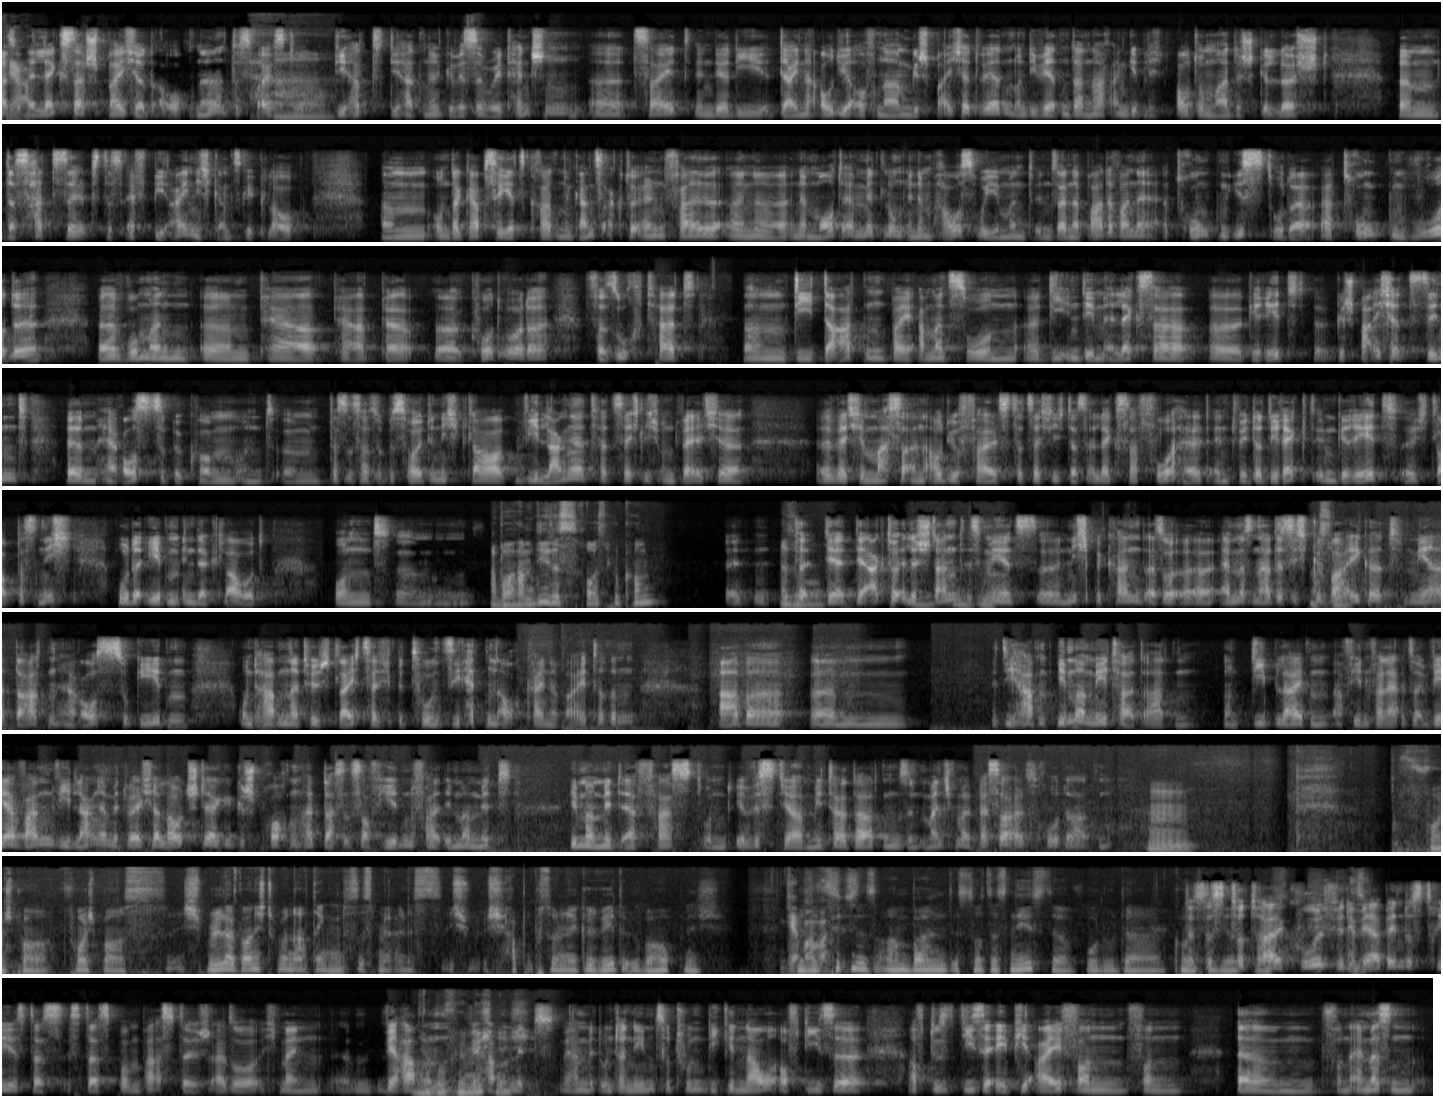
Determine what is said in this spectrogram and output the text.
Also Ja. Alexa speichert auch, ne? Das weißt Ah. du. Die hat, die hat eine gewisse Retention-Zeit, in der die deine Audioaufnahmen gespeichert werden und die werden danach angeblich automatisch gelöscht. Ähm, das hat selbst das FBI nicht ganz geglaubt. Ähm, und da gab es ja jetzt gerade einen ganz aktuellen Fall, eine, eine Mordermittlung in einem Haus, wo jemand in seiner Badewanne ertrunken ist oder ertrunken wurde, äh, wo man ähm, per, per, per äh, Court Order versucht hat, ähm, die Daten bei Amazon, äh, die in dem Alexa-Gerät äh, gespeichert sind, ähm, herauszubekommen. Und ähm, das ist also bis heute nicht klar, wie lange tatsächlich und welche äh, welche Masse an Audiofiles tatsächlich das Alexa vorhält. Entweder direkt im Gerät, äh, ich glaube das nicht, oder eben in der Cloud. Und, ähm, Aber haben die das rausbekommen? Äh, also, der, der aktuelle Stand ist mir jetzt äh, nicht bekannt. Also äh, Amazon hatte sich geweigert, mehr Daten herauszugeben und haben natürlich gleichzeitig betont, sie hätten auch keine weiteren. Aber ähm, die haben immer Metadaten und die bleiben auf jeden Fall. Also wer wann, wie lange, mit welcher Lautstärke gesprochen hat, das ist auf jeden Fall immer mit, immer mit erfasst. Und ihr wisst ja, Metadaten sind manchmal besser als Rohdaten. Hm. Furchtbar, furchtbar. Ich will da gar nicht drüber nachdenken. Das ist mir alles. Ich, ich habe so eine Geräte überhaupt nicht. Ja, also Fitnessarmband ist, ist doch das nächste, wo du da Das ist total cool. Für die also, Werbeindustrie ist das, ist das bombastisch. Also ich meine, ähm, wir haben, ja, wir haben mit, wir haben mit Unternehmen zu tun, die genau auf diese, auf diese API von, von, ähm, von Amazon äh,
